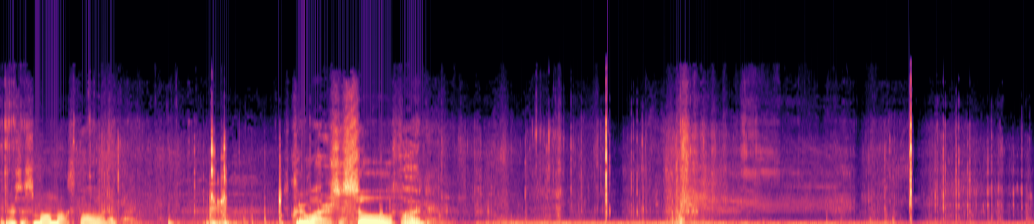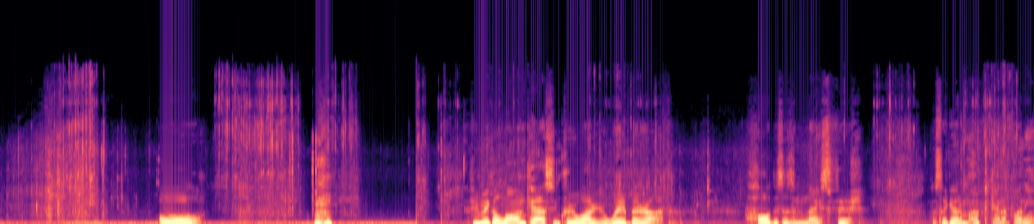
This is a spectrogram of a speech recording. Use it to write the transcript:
There's a smallmouth following it. Clear water is just so fun. Oh. If you make a long cast in clear water, you're way better off. Oh, this is a nice fish. Unless I got him hooked kind of funny.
